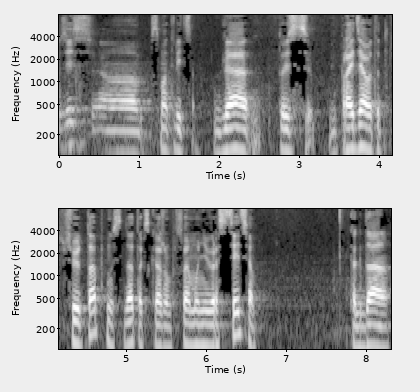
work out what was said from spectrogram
Ну, здесь, э, смотрите, для, то есть, пройдя вот эту всю этапность, да, так скажем, в своем университете, когда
